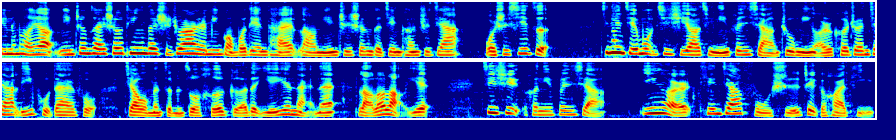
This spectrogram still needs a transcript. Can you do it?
听众朋友，您正在收听的是中央人民广播电台老年之声的健康之家，我是西子。今天节目继续邀请您分享著名儿科专家李普大夫教我们怎么做合格的爷爷奶奶、姥姥姥爷，继续和您分享婴儿添加辅食这个话题。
